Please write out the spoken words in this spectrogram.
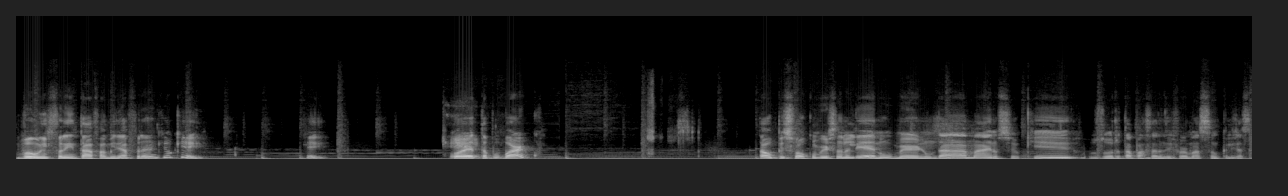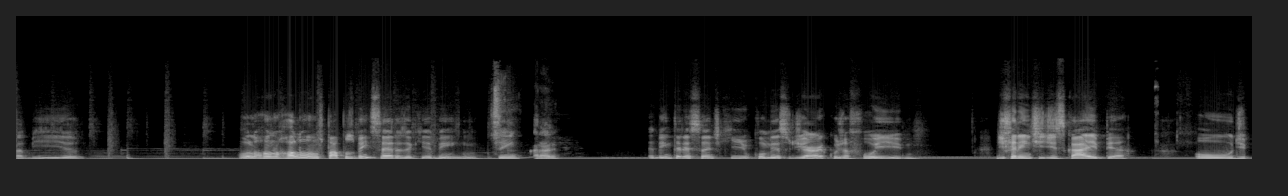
vão enfrentar a família Frank e ok. Ok. Corta pro barco. Tá o pessoal conversando ali, é, no Mer não dá mais, não sei o que. O Zoro tá passando as informações que ele já sabia. Rola, rola, rola uns papos bem sérios aqui, é bem. Sim, caralho. É bem interessante que o começo de arco já foi diferente de Skype ou de,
